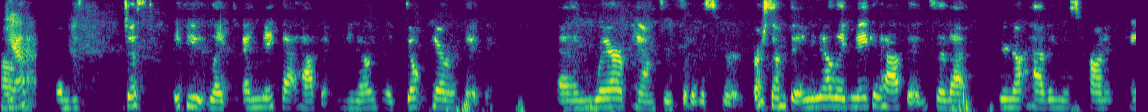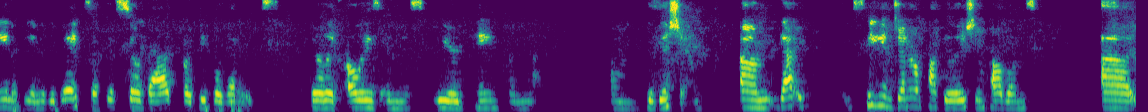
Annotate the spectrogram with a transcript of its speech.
Um, yeah. And just, just if you like, and make that happen, you know, like don't pair with anything and wear pants instead of a skirt or something, you know, like make it happen so that you're not having this chronic pain at the end of the day because I feel so bad for people that it's, they're like always in this weird pain from that um, position. Um, that speaking of general population problems, uh,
